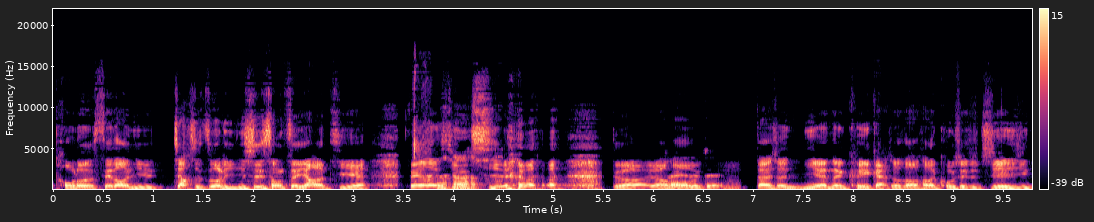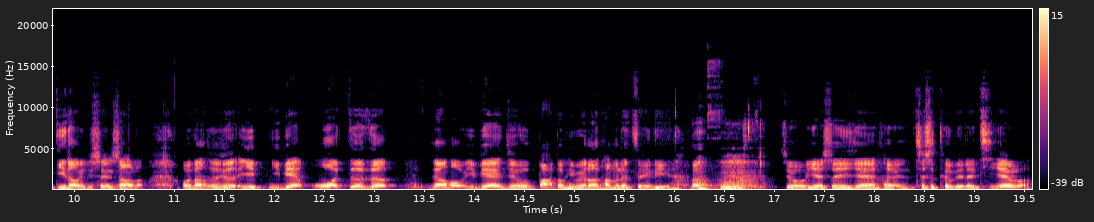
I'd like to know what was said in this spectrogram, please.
头都塞到你驾驶座里，你是一种怎样的体验？非常的新奇，对吧？然后，对，但是你也能可以感受到它的口水就直接已经滴到你身上了。我当时就是一一边我的的，然后一边就把东西喂到他们的嘴里。嗯，就也是一件很就是特别的体验吧。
